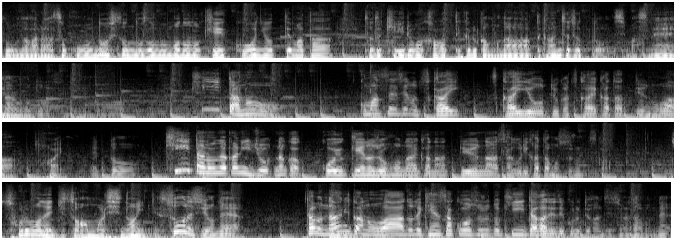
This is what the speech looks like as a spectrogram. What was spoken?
そうだからそこの人の望むものの傾向によってまたちょっと毛色が変わってくるかもなって感じはちょっとしますね。なるほどですね。キータの小松先生の使い使いようというか使い方っていうのは、はい。えっと、キータの中にじょなんかこういう系の情報ないかなっていうような探り方もするんですか？それはね、実はあんまりしないんですよ。そうですよね。多分何かのワードで検索をするとキータが出てくるって感じですよね、多分ね。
